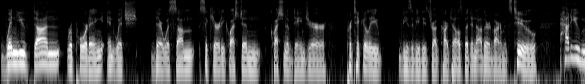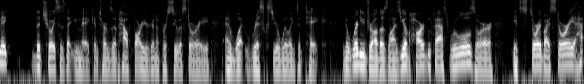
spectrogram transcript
when you've done reporting in which there was some security question, question of danger, particularly vis-a-vis these drug cartels, but in other environments too. How do you make the choices that you make in terms of how far you're going to pursue a story and what risks you're willing to take? You know, where do you draw those lines? You have hard and fast rules, or it's story by story. How,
